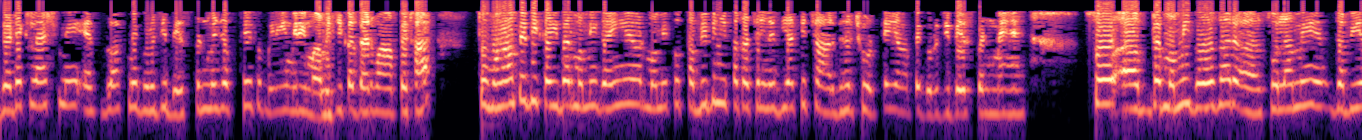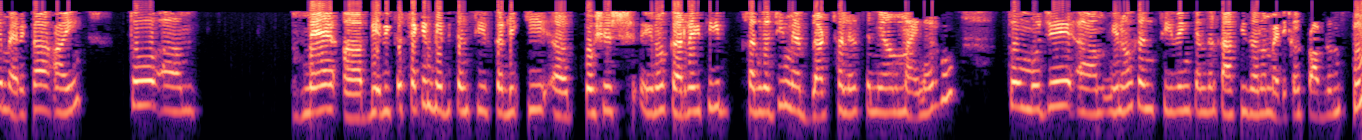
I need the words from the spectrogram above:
गडे क्लैश में एस ब्लॉक में गुरुजी बेसमेंट में जब थे तो मेरी मेरी मामी जी का घर वहाँ पे था। तो वहाँ पे भी कई बार मम्मी गई है और मम्मी को तभी भी नहीं पता चलने दिया कि चार घर छोड़ के यहाँ पे गुरुजी बेसमेंट में है। सो so, जब मम्मी 2016 में जब ये अमेरिका आई तो मैं बेबी का सेकंड बेबी कंसीव करने की कोशिश यू नो कर रही थी संगत जी मैं ब्लड थैलेसेमिया माइनर हूँ तो मुझे यू नो कंसीविंग के अंदर काफ़ी ज़्यादा मेडिकल प्रॉब्लम्स थी।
